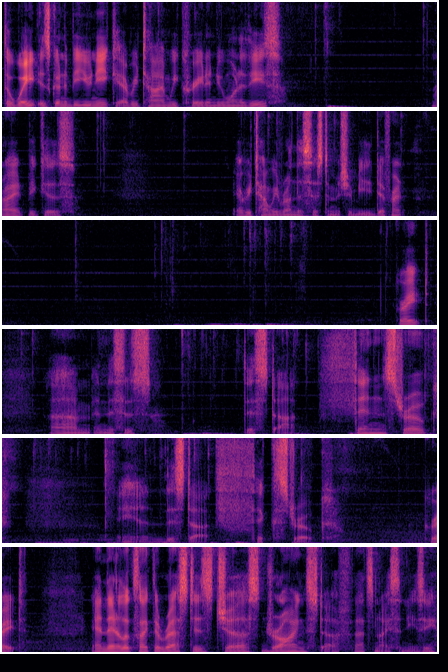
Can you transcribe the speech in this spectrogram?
the weight is going to be unique every time we create a new one of these, right? Because every time we run the system, it should be different. Great. Um, and this is this dot thin stroke and this dot thick stroke. Great. And then it looks like the rest is just drawing stuff. That's nice and easy.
